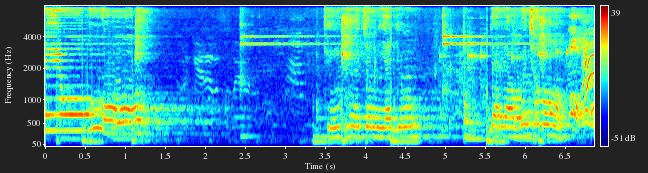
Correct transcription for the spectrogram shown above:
ริ้วถึงเธอจะมีอายุ แต่เราก็ชอบ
